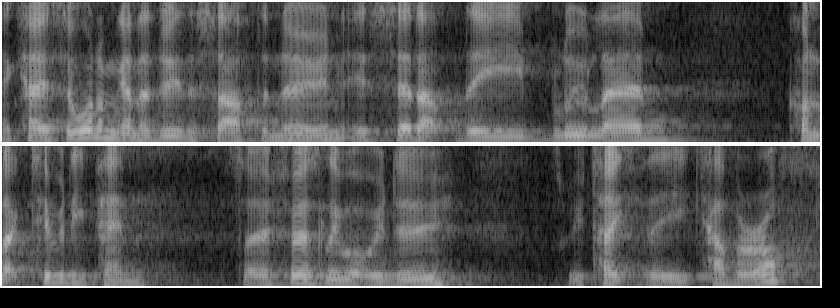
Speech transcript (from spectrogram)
Okay, so what I'm going to do this afternoon is set up the Bluelab conductivity pen. So firstly what we do is we take the cover off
